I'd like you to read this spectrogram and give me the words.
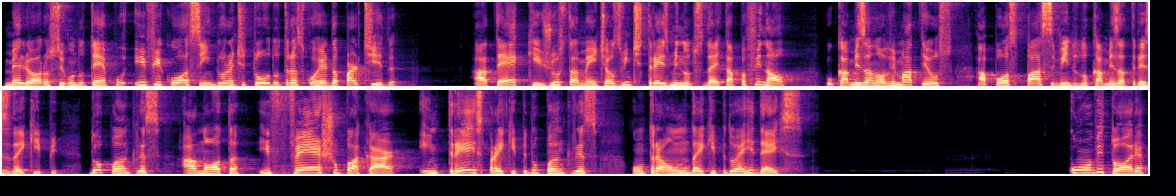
melhor o segundo tempo e ficou assim durante todo o transcorrer da partida. Até que, justamente aos 23 minutos da etapa final, o camisa 9 Matheus, após passe vindo do camisa 13 da equipe do Pâncreas, anota e fecha o placar em 3 para a equipe do Pâncreas contra 1 da equipe do R10. Com a vitória,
